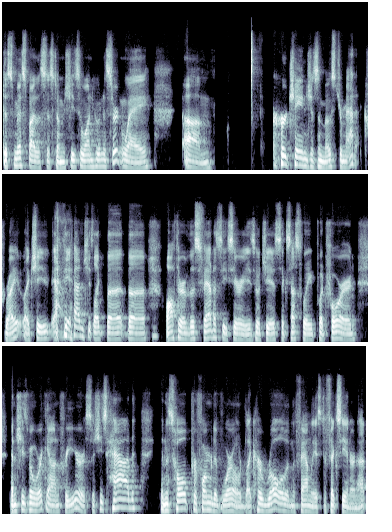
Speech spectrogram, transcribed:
dismissed by the system, she's the one who, in a certain way, um, her change is the most dramatic, right? Like she at the end, she's like the the author of this fantasy series, which she has successfully put forward, and she's been working on for years. So she's had in this whole performative world, like her role in the family is to fix the internet.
